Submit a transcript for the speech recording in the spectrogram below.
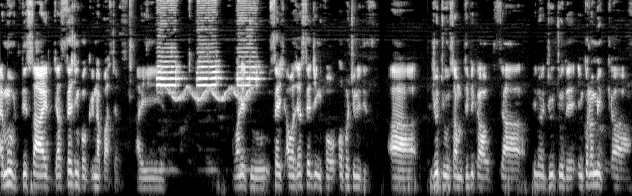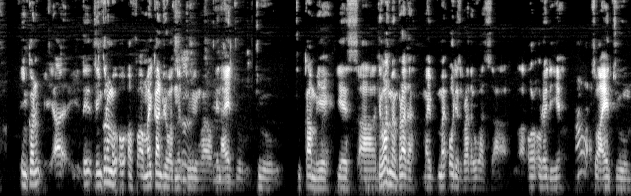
I moved this side just searching for greener pastures. I wanted to search, I was just searching for opportunities. Uh, due to some difficult, uh, you know, due to the economic, uh, incon- uh, the, the economy of, of my country was not mm. doing well. Mm. Then I had to, to, to come here. Yes, there was my brother, my, my oldest brother who was already here. Oh. So I had to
